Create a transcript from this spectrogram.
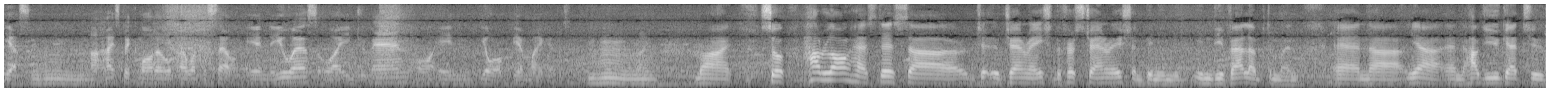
yes, mm-hmm. a high spec model I want to sell in the US or in Japan or in European market. Mm-hmm. Right. Right. So, how long has this uh, generation, the first generation, been in, in development? And uh, yeah, and how do you get to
